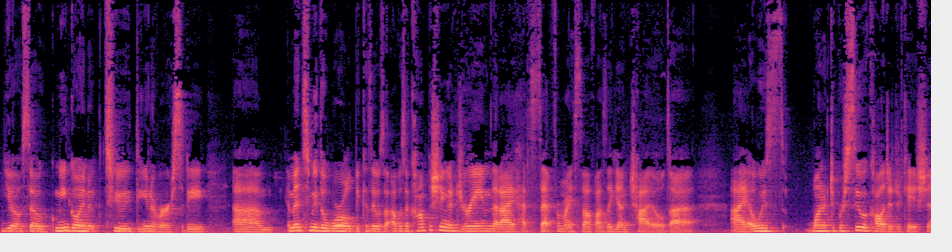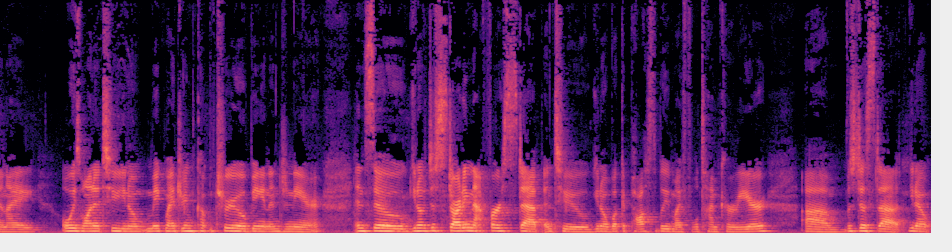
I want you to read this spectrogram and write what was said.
yo, so me going to the university, um, it meant to me the world because it was I was accomplishing a dream that I had set for myself as a young child. Uh, I always wanted to pursue a college education. I always wanted to, you know, make my dream come true of being an engineer. And so, you know, just starting that first step into, you know, what could possibly be my full time career um, was just, uh, you know,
